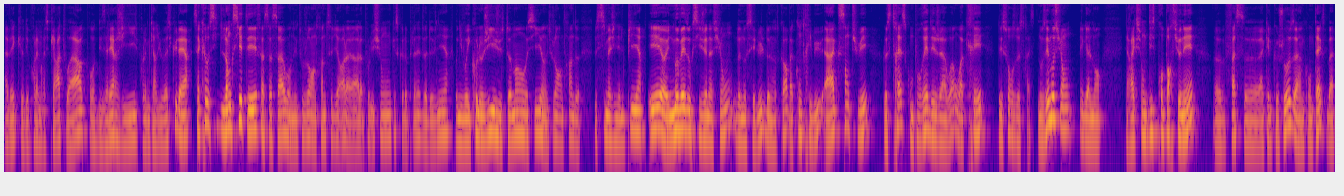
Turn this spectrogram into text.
avec des problèmes respiratoires, des allergies, des problèmes cardiovasculaires. Ça crée aussi de l'anxiété face à ça, où on est toujours en train de se dire oh là là, la pollution, qu'est-ce que la planète va devenir? Au niveau écologie, justement, aussi, on est toujours en train de, s'imaginer le pire. Et euh, une mauvaise oxygénation de nos cellules, de notre corps, bah, contribue à accentuer le stress qu'on pourrait déjà avoir ou à créer des sources de stress. Nos émotions également, les réactions disproportionnées. Euh, face euh, à quelque chose, à un contexte, bah,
